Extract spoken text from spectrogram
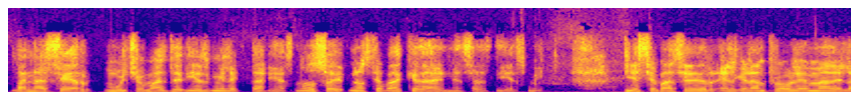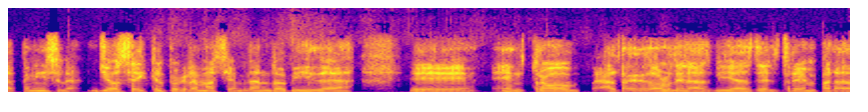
van a ser mucho más de 10.000 hectáreas, no se, no se va a quedar en esas 10.000. Y ese va a ser el gran problema de la península. Yo sé que el programa Sembrando Vida eh, entró alrededor de las vías del tren para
